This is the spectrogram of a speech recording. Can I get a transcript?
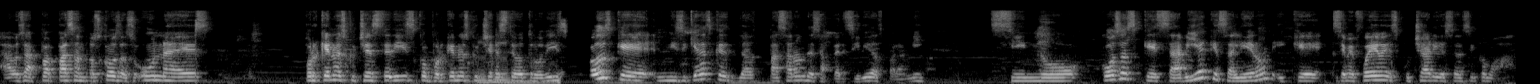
ah, o sea, pasan dos cosas. Una es, ¿por qué no escuché este disco? ¿Por qué no escuché este otro disco? Cosas que ni siquiera es que las pasaron desapercibidas para mí, sino cosas que sabía que salieron y que se me fue a escuchar y es así como, ah,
